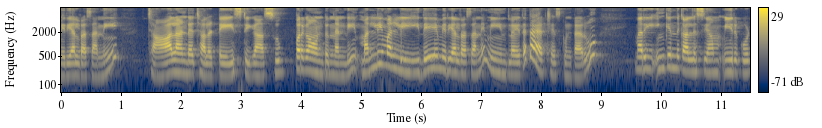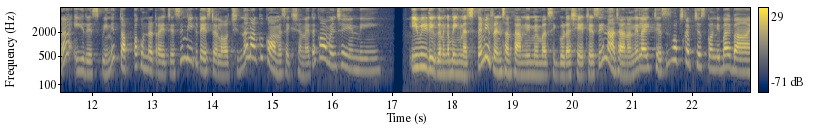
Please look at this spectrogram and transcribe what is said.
మిరియాల రసాన్ని. చాలా అంటే చాలా టేస్టీగా సూపర్గా ఉంటుందండి. మళ్ళీ మళ్ళీ ఇదే మిరియాల రసాన్ని మీ ఇంట్లో అయితే తయారు చేసుకుంటారు. మరి ఇంకెందుకు ఆలస్యం? మీరు కూడా ఈ రెసిపీని తప్పకుండా ట్రై చేసి మీకు టేస్ట్ ఎలా వచ్చిందో నాకు కామెంట్ సెక్షన్లో అయితే కామెంట్ చేయండి. ఈ వీడియో కనుక మీకు నచ్చితే మీ ఫ్రెండ్స్ అండ్ ఫ్యామిలీ మెంబర్స్కి కూడా షేర్ చేసి నా ఛానల్ని లైక్ చేసి సబ్స్క్రైబ్ చేసుకోండి. Bye bye.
